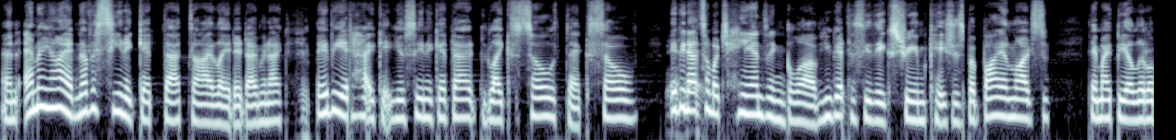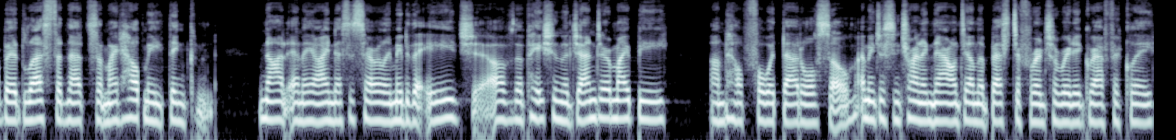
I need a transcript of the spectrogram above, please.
And MAI, I've never seen it get that dilated. I mean, I maybe it you've seen it get that like so thick, so maybe not so much hands and glove. You get to see the extreme cases, but by and large, they might be a little bit less than that. So it might help me think not MAI necessarily. Maybe the age of the patient, the gender might be um, helpful with that also. I mean, just in trying to narrow down the best differential radiographically.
